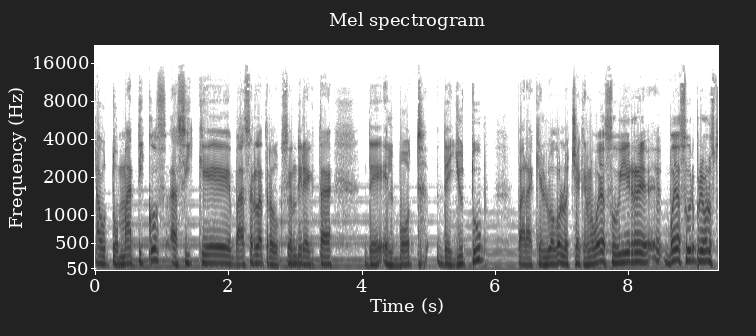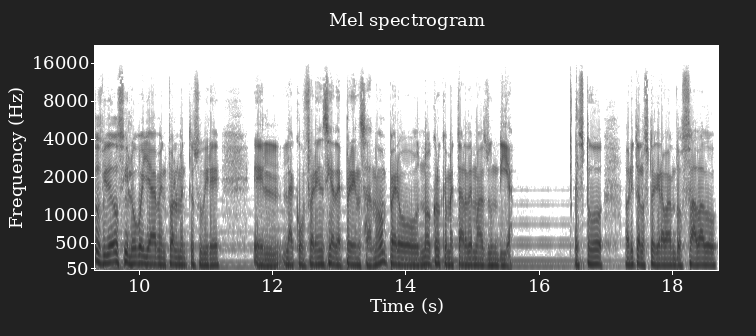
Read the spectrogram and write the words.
automáticos, así que va a ser la traducción directa del bot de YouTube para que luego lo chequen. Lo voy a subir, eh, voy a subir primero estos videos y luego ya eventualmente subiré la conferencia de prensa, ¿no? Pero no creo que me tarde más de un día. Esto ahorita lo estoy grabando sábado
